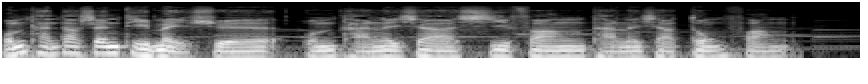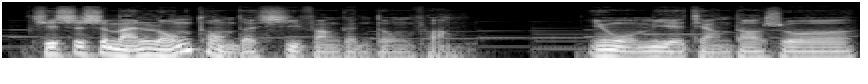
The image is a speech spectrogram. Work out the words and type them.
我们谈到身体美学，我们谈了一下西方，谈了一下东方，其实是蛮笼统的西方跟东方，因为我们也讲到说，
